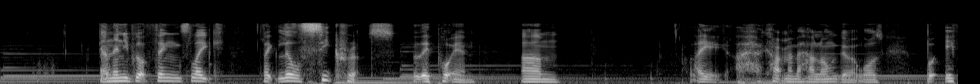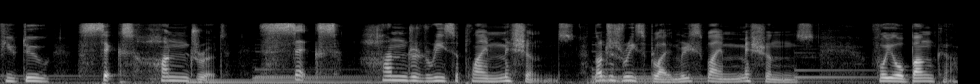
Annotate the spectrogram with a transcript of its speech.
And then you've got things like like little secrets that they put in. Um, like I can't remember how long ago it was, but if you do 600, 600 resupply missions, not just resupply, resupply missions for your bunker.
